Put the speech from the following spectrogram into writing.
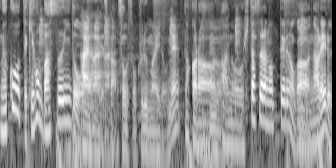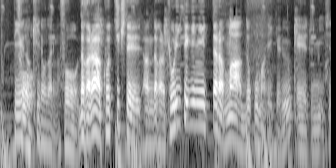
向こうって基本バス移動じはいはいゃないですか。はいそうそう車移動ね。だから、ん。あのひたすら乗ってるのが慣れるっていうのを聞いたことあります。そう。だからこっち来てあのだから距離的に言ったらまあどこまで行ける？えっ、と1時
